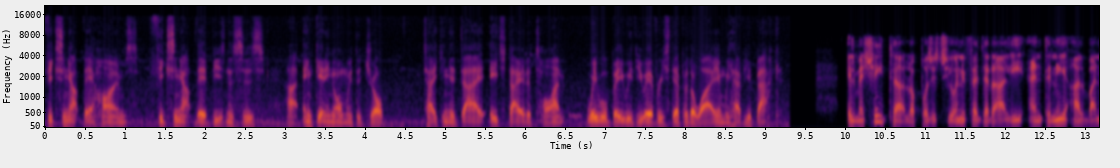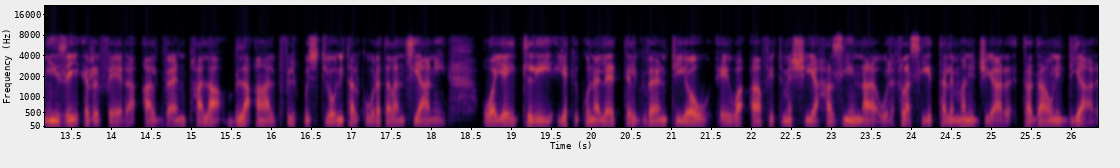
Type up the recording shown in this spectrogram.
fixing up their homes, fixing up their businesses, uh, and getting on with the job. Taking a day, each day at a time. We will be with you every step of the way, and we have your back. Il-Mexxej ta' l-Oppożizzjoni Federali Anthony Albanese rrifera għall-Gvern bħala bla qalb fil-kwistjoni tal-kura tal-anzjani. Huwa jgħid li jekk ikun elett il-Gvern tiegħu jwaqqaf it-tmexxija ħażina u l-ħlasijiet tal-immaniġġjar ta' dawn id-djar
